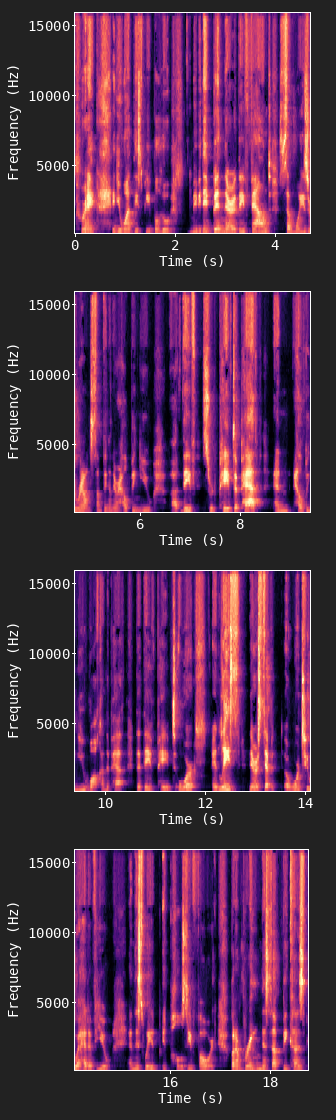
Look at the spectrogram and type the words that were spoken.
right? And you want these people who maybe they've been there, they've found some ways around something, and they're helping you. Uh, they've sort of paved a path and helping you walk on the path that they've paved, or at least they're a step or two ahead of you. And this way it, it pulls you forward. But I'm bringing this up because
